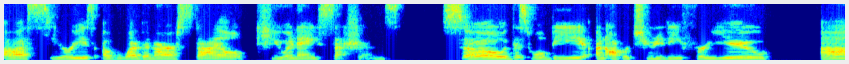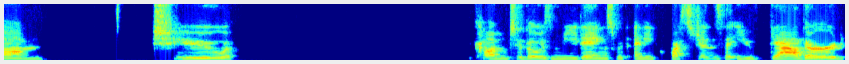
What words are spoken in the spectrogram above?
a series of webinar style Q&A sessions. So this will be an opportunity for you um, to come to those meetings with any questions that you've gathered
